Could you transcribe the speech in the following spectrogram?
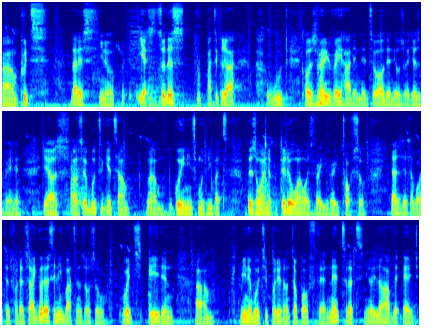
um, put that is you know yes so this particular wood was very very hard in it so all the nails were just burning. Yeah i was, I was able to get some um, going in smoothly but this one the middle one was very very tough so that's just about it for that. So i got a ceiling buttons also which aid in um, being able to put it on top of the net so that you know you don't have the edge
